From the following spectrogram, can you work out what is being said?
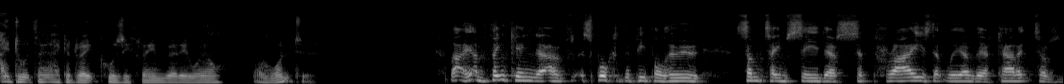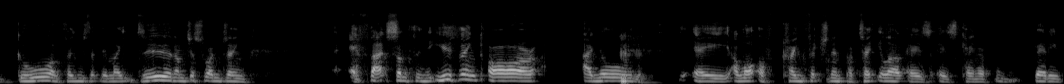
I don't think I could write cozy crime very well or want to. But I, am thinking I've spoken to people who sometimes say they're surprised at where their characters go or things that they might do, and I'm just wondering if that's something that you think, or I know a, a lot of crime fiction in particular is is kind of very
